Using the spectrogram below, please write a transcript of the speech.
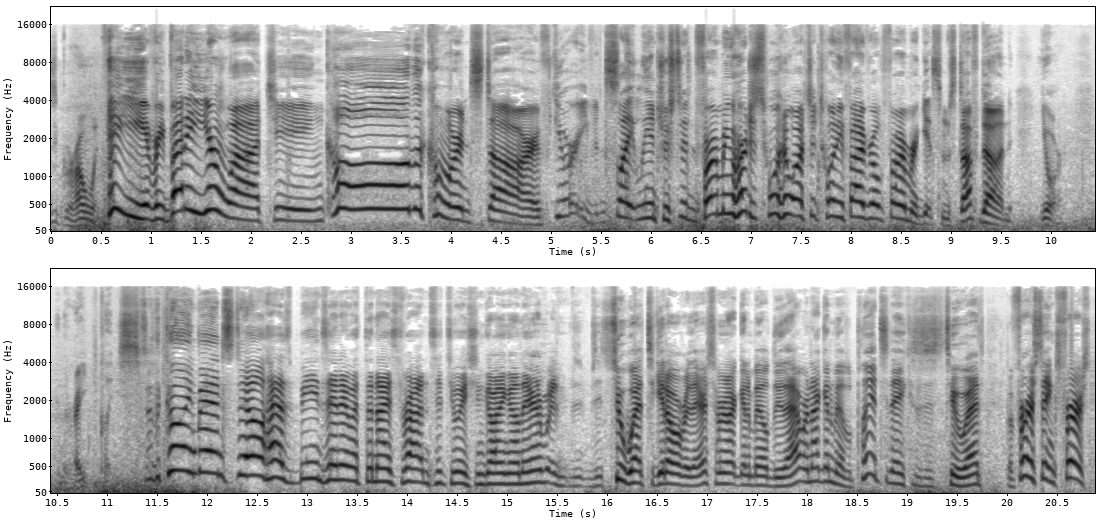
is growing. Hey everybody, you're watching Cole the Corn Star. If you're even slightly interested in farming or just want to watch a 25 year old farmer get some stuff done, you're right place. So the cooling bin still has beans in it with the nice rotten situation going on there. It's too wet to get over there, so we're not gonna be able to do that. We're not gonna be able to plant today because it's too wet. But first things first,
